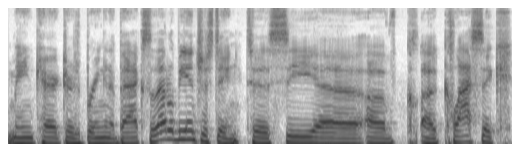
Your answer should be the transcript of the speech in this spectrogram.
main characters bringing it back. So that'll be interesting to see uh, of a classic,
